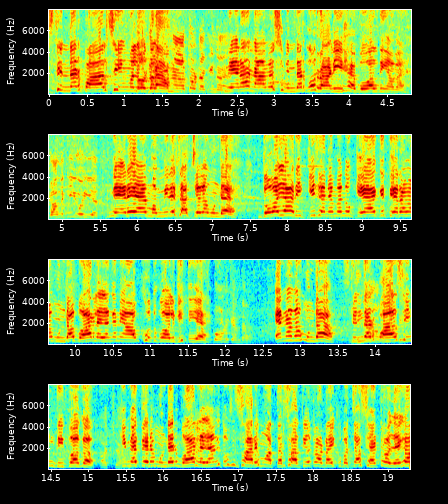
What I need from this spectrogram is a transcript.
ਸਤਿੰਦਰਪਾਲ ਸਿੰਘ ਮਲੋਤਰਾ ਤੁਹਾਡਾ ਕੀ ਨਾਂ ਤੁਹਾਡਾ ਕੀ ਨਾਂ ਹੈ? ਮੇਰਾ ਨਾਮ ਹੈ ਸੁਵਿੰਦਰ ਕੌਰ ਰਾਣੀ ਹੈ ਬੋਲਦੀ ਹਾਂ ਮੈਂ। ਗੱਲ ਕੀ ਹੋਈ ਹੈ ਮੇਰੇ ਹੈ ਮੰਮੀ ਦੇ ਚਾਚੇ ਦਾ ਮੁੰਡਾ ਹੈ 2021 ਚ ਨੇ ਮੈਨੂੰ ਕਿਹਾ ਕਿ ਤੇਰਾ ਮੈਂ ਮੁੰਡਾ ਬਾਹਰ ਲੈ ਜਾਵਾਂਗਾ ਨੇ ਆਪ ਖੁਦ ਕਾਲ ਕੀਤੀ ਹੈ ਕੌਣ ਕਹਿੰਦਾ? ਇਹਨਾਂ ਦਾ ਮੁੰਡਾ ਸਤਿੰਦਰਪਾਲ ਸਿੰਘ ਦੀਪਕ ਕਿ ਮੈਂ ਤੇਰੇ ਮੁੰਡੇ ਨੂੰ ਬਾਹਰ ਲੈ ਜਾਵਾਂਗੀ ਤੁਸੀਂ ਸਾਰੇ ਮੁਹੱਤਰ ਸਾਥੀ ਹੋ ਤੁਹਾਡਾ ਇੱਕ ਬੱਚਾ ਸੈੱਟ ਹੋ ਜਾਏਗਾ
